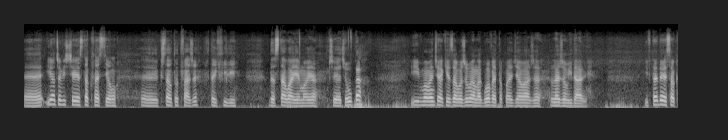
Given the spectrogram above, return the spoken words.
E, I oczywiście jest to kwestią kształtu twarzy. W tej chwili dostała je moja przyjaciółka i w momencie jak je założyła na głowę to powiedziała, że leżą idealnie. I wtedy jest ok.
